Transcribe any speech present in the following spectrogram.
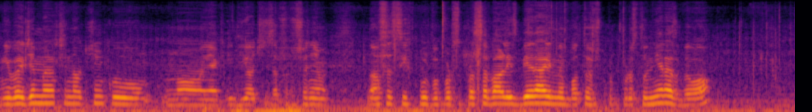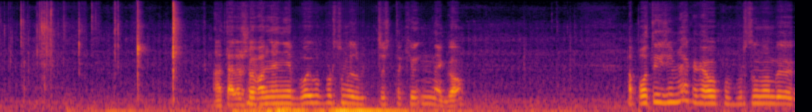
nie będziemy raczej na odcinku, no jak idioci za przeproszeniem, no wszystkich pól po prostu pracowali, zbierali, no bo to już po prostu nieraz było. A talerzowania nie było i po prostu mówię zrobić coś takiego innego. A po tych ziemniakach albo po prostu no, by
